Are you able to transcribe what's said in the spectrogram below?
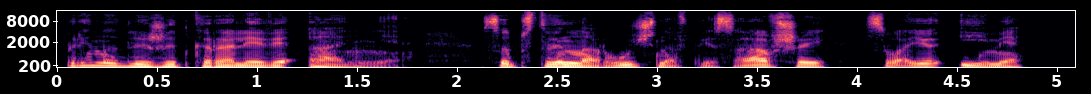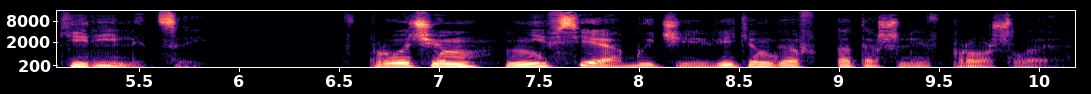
принадлежит королеве Анне, собственноручно вписавшей свое имя кириллицей. Впрочем, не все обычаи викингов отошли в прошлое.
